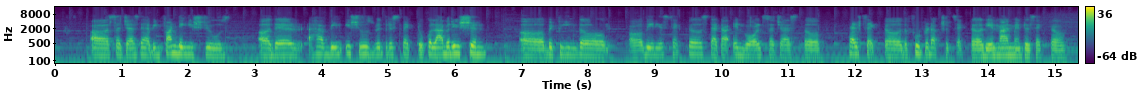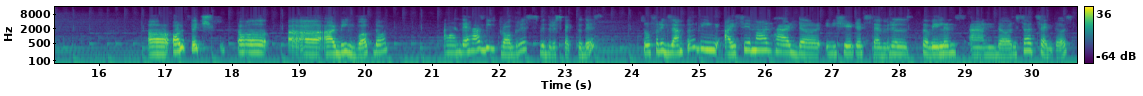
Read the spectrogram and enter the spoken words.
uh, such as there have been funding issues, uh, there have been issues with respect to collaboration uh, between the uh, various sectors that are involved, such as the health sector, the food production sector, the environmental sector, uh, all of which are being worked on. And there has been progress with respect to this. So, for example, the ICMR had initiated several surveillance and research centers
